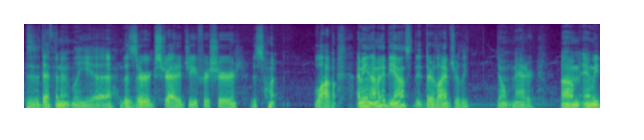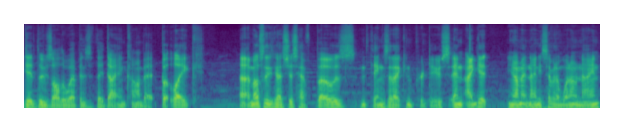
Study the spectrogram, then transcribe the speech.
This is definitely uh, the Zerg strategy for sure. Just hunt lob. I mean, I'm gonna be honest. Their lives really don't matter. Um, and we did lose all the weapons if they die in combat. But like, uh, most of these guys just have bows and things that I can produce. And I get, you know, I'm at 97 and 109.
